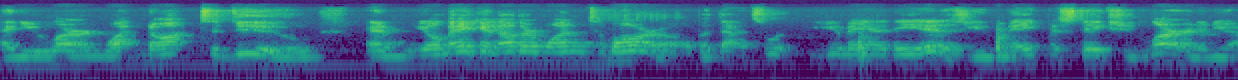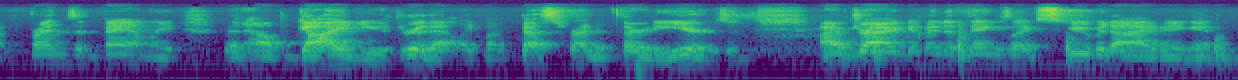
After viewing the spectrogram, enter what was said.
and you learn what not to do, and you'll make another one tomorrow. But that's what humanity is. You make mistakes, you learn, and you have friends and family that help guide you through that. Like my best friend of 30 years, and I've dragged him into things like scuba diving and,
